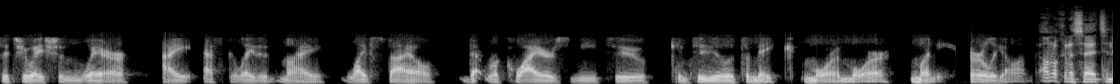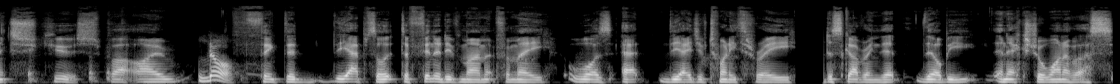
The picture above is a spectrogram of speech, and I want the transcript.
situation where I escalated my lifestyle that requires me to continue to make more and more money early on. I'm not going to say it's an excuse, but I No, think that the absolute definitive moment for me was at the age of 23, discovering that there'll be an extra one of us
